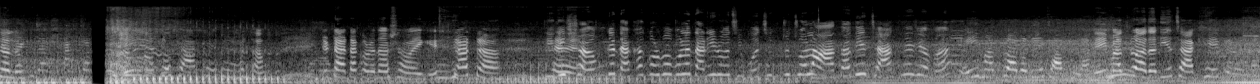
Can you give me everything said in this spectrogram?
চলো। টাটা করে দাও সবাইকে। টাটা। দিদির সঙ্গে দেখা করব বলে দাঁড়িয়ে রয়েছি। বলছি একটু চলো আদা দিয়ে চা খেয়ে যাবা। এই মাত্র আদা দিয়ে চা খেলাম। এই মাত্র আদা দিয়ে চা খেয়ে বেরোলাম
